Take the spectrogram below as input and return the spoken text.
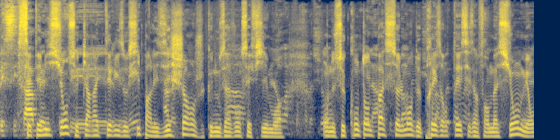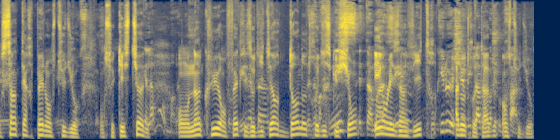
Cette émission se caractérise aussi par les échanges que nous avons, ces filles et moi. On ne se contente pas seulement de présenter ces informations, mais on s'interpelle en studio, on se questionne, on inclut en fait les auditeurs dans notre discussion et on les invite à notre table en studio.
